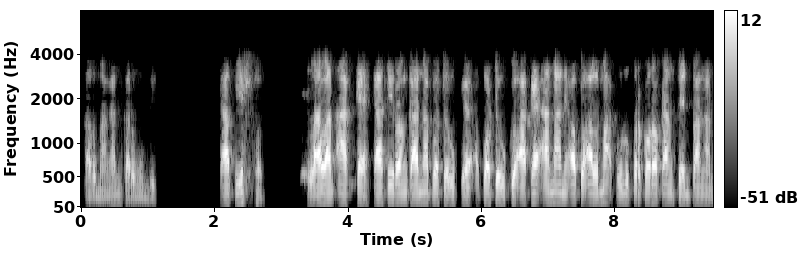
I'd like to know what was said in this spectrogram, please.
karo mangan karo ngombe. Katihon. lawan akeh kasirong kana padha uga padha uga akeh anane apa almak kulu perkara kang den pangan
